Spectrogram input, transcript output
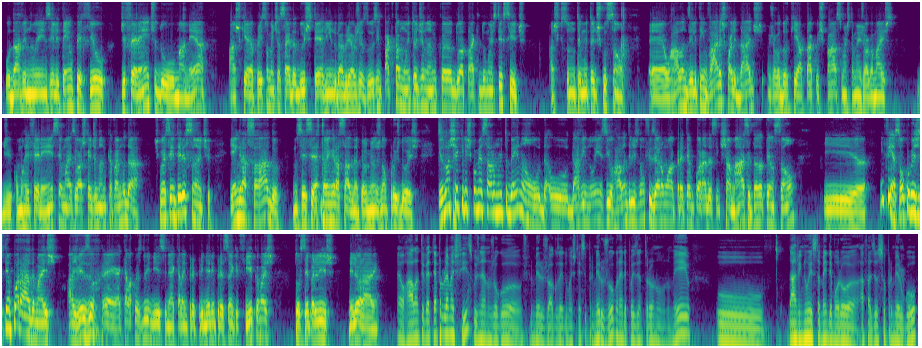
o Darwin Nunes ele tem um perfil diferente do Mané, acho que é principalmente a saída do Sterling e do Gabriel Jesus impacta muito a dinâmica do ataque do Manchester City. Acho que isso não tem muita discussão. É, o Haaland ele tem várias qualidades, um jogador que ataca o espaço, mas também joga mais de como referência, mas eu acho que a dinâmica vai mudar. Acho que vai ser interessante. E é engraçado, não sei se é tão engraçado, né? Pelo menos não para os dois. Eu não achei que eles começaram muito bem, não. O, o Darwin Nunes e o Haaland, eles não fizeram uma pré-temporada assim que chamasse tanta atenção. E, enfim, é só o começo de temporada, mas às vezes é aquela coisa do início, né? Aquela impre primeira impressão que fica, mas torcer para eles melhorarem. É, o Haaland teve até problemas físicos, né? Não jogou os primeiros jogos aí do Manchester City. Primeiro jogo, né? Depois entrou no, no meio. O Darwin Nunes também demorou a fazer o seu primeiro gol.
